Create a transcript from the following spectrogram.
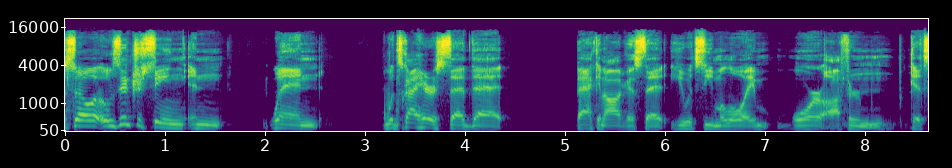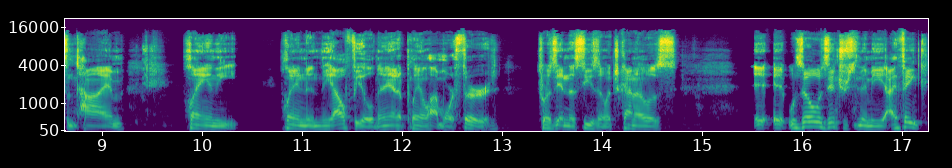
So it was interesting in when when Scott Harris said that back in August that he would see Malloy more often get some time playing the playing in the outfield and ended up playing a lot more third towards the end of the season, which kind of was it, it, was always interesting to me. I think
